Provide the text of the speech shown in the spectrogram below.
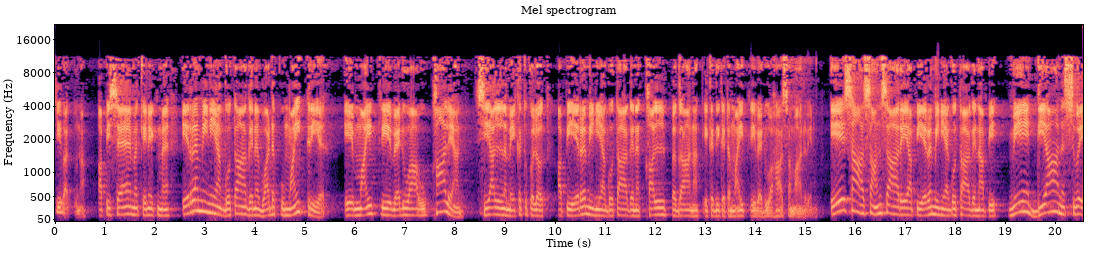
ජීවත් වුණා. අපි සෑම කෙනෙක්ම එරමිනිිය ගොතාගෙන වඩපු මෛත්‍රිය ඒ මෛත්‍රිය වැඩුවා වූ කාලයන් සියල්ලම එකතු කොළොත් අපි එරමිනිිය ගොතාගෙන කල්පගානක් එකදිකට මෛත්‍රී වැඩුව හා සමානවෙන. ඒසා සංසාරයේ අපි එරමිනිිය ගොතාගෙන අපි මේ ධ්‍යාන සුවය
